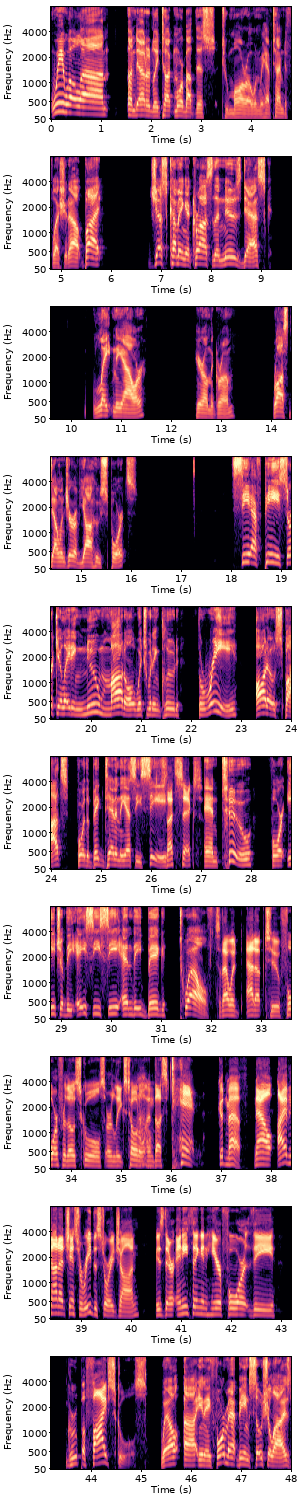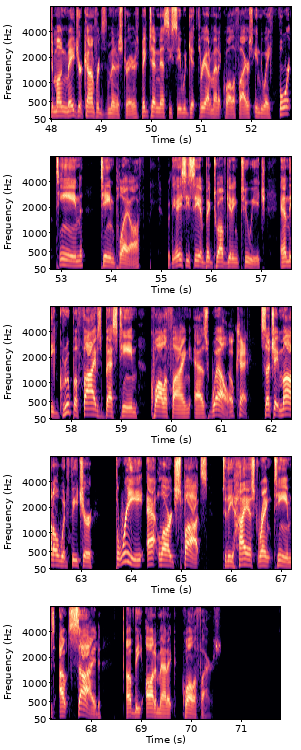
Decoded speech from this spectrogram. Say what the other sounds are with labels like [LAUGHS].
We will um, undoubtedly talk more about this tomorrow when we have time to flesh it out. But just coming across the news desk late in the hour here on the Grum, Ross Dellenger of Yahoo Sports. CFP circulating new model, which would include three auto spots for the Big Ten and the SEC. So that's six. And two for each of the ACC and the Big 12. So that would add up to four for those schools or leagues total, wow. and thus 10. Good math. Now, I have not had a chance to read the story, John. Is there anything in here for the group of five schools? Well, uh, in a format being socialized among major conference administrators, Big Ten and SEC would get three automatic qualifiers into a 14 team playoff, with the ACC and Big 12 getting two each, and the group of five's best team qualifying as well. Okay. Such a model would feature three at large spots to the highest ranked teams outside of the automatic qualifiers.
